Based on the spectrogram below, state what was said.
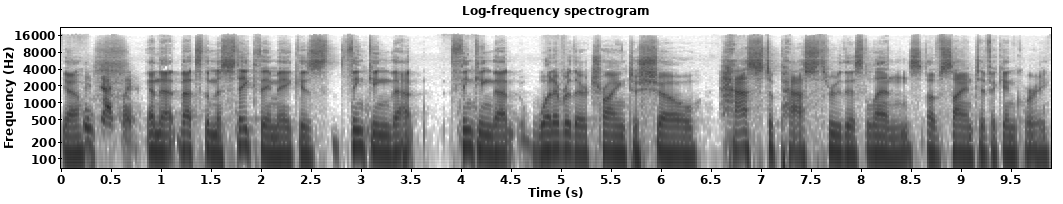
Yeah, exactly. And that that's the mistake they make is thinking that thinking that whatever they're trying to show has to pass through this lens of scientific inquiry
